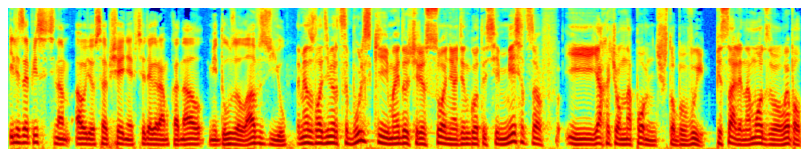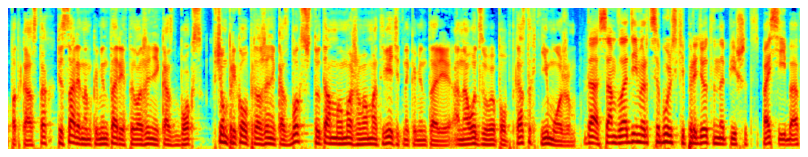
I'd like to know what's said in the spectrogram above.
или записывайте нам аудиосообщение в телеграм-канал Медуза Loves You. Меня зовут Владимир Цибульский, моей дочери Соня один год и 7 месяцев, и я хочу вам напомнить, чтобы вы писали нам отзывы в Apple подкастах, писали нам комментарии в приложении CastBox. В чем прикол приложения CastBox, что там мы можем вам ответить на комментарии, а на отзывы в Apple подкастах не можем. Да, сам Владимир Цибульский придет и напишет. Спасибо.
